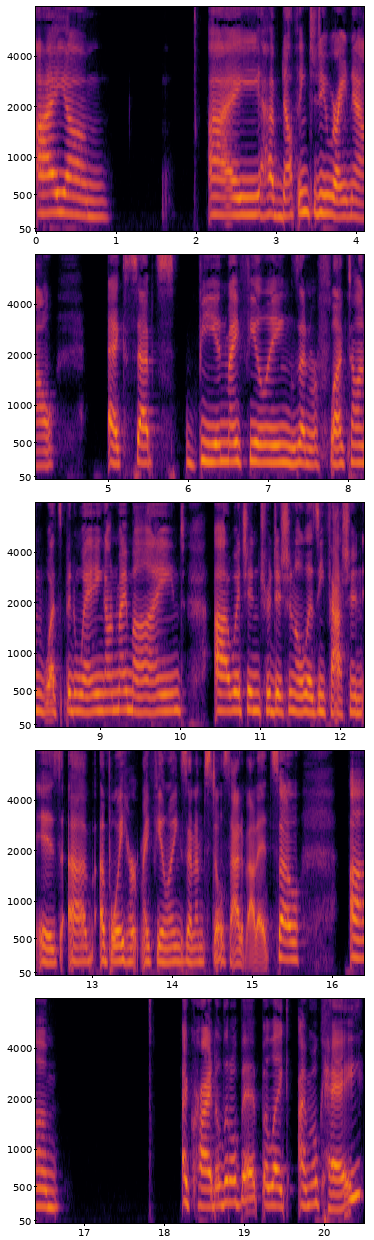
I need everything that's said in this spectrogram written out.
I, um, I have nothing to do right now except be in my feelings and reflect on what's been weighing on my mind, uh, which in traditional Lizzie fashion is, uh, a boy hurt my feelings and I'm still sad about it. So, um, I cried a little bit, but like I'm okay.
